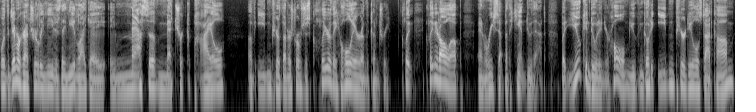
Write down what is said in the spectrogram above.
What the Democrats really need is they need like a, a massive metric pile of Eden pure thunderstorms, just clear the whole air in the country clean, it all up and reset, but they can't do that. But you can do it in your home. You can go to EdenPureDeals.com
